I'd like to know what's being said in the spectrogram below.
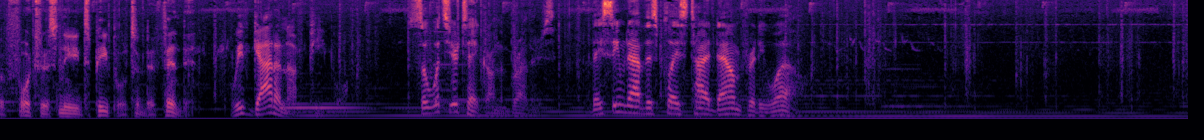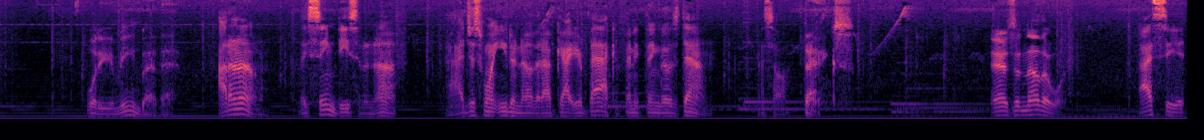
A fortress needs people to defend it. We've got enough people. So what's your take on the brothers? They seem to have this place tied down pretty well. What do you mean by that? I don't know. They seem decent enough. I just want you to know that I've got your back if anything goes down. That's all. Thanks. There's another one. I see it.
